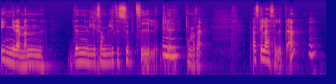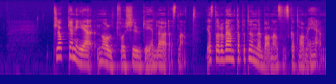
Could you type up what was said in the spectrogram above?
yngre, men den är liksom lite subtil grej kan man säga. Jag ska läsa lite. Klockan är 02.20 en lördagsnatt. Jag står och väntar på tunnelbanan som ska ta mig hem.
